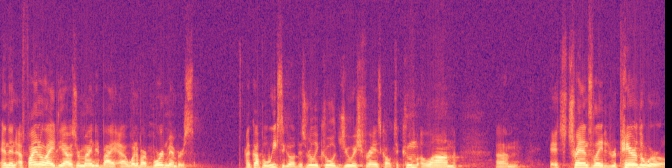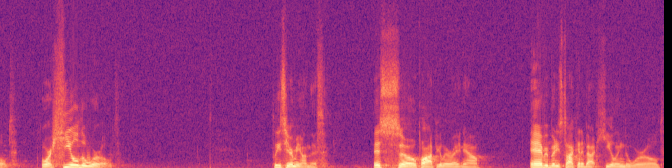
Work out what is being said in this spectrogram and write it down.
And then a final idea I was reminded by uh, one of our board members a couple weeks ago of this really cool Jewish phrase called tikkun olam. Um, it's translated repair the world or heal the world. Please hear me on this. It's so popular right now. Everybody's talking about healing the world,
